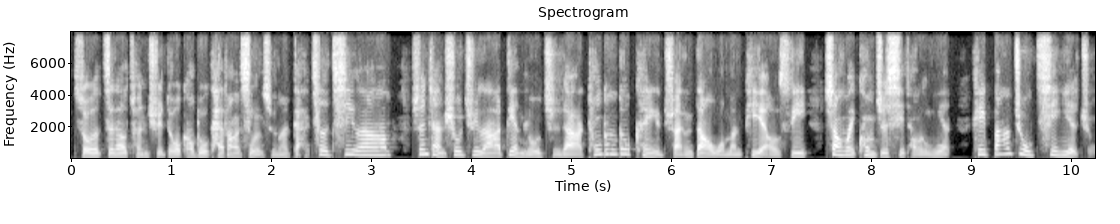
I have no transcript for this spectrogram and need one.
所有资料存取都有高度开放性，什么感测器啦、生产数据啦、电流值啊，通通都可以传到我们 PLC 上位控制系统里面，可以帮助企业主。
